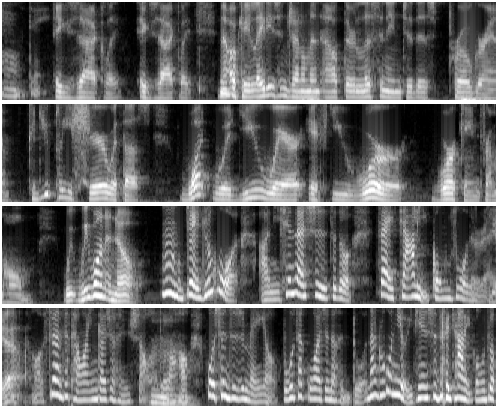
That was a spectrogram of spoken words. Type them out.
嗯，对。 Exactly. Exactly. Now, okay, ladies and gentlemen out there listening to this program, could you please share with us what would you wear if you were working from home? We we want to know. 嗯，对，如果啊、你现在是这个在家里工作的人哦，虽然在台湾应该是很少了，对吧？哈、或甚至是没有，不过在国外真的很多。那如果你有一天是在家里工作，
